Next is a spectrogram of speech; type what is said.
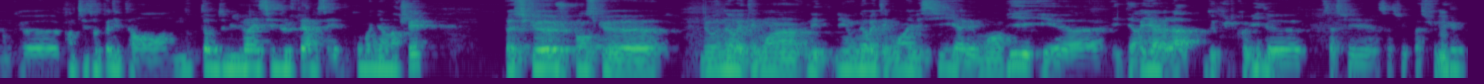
Donc, euh, quand les Open étaient en octobre 2020, essayé de le faire, mais ça avait beaucoup moins bien marché. Parce que je pense que les honneurs étaient moins, les, les étaient moins investis, avaient moins envie, et, euh, et, derrière, là, depuis le Covid, ça se fait, ça se fait presque mm. plus.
